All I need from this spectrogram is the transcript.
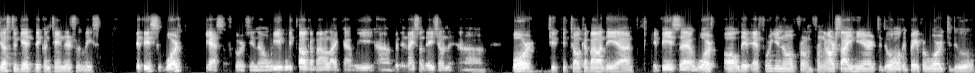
just to get the containers released. It is worth, yes, of course. You know, we we talk about like uh, we uh, with the Knights Foundation uh, board to to talk about the uh, if it's uh, worth all the effort, you know, from from our side here to do all the paperwork, to do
